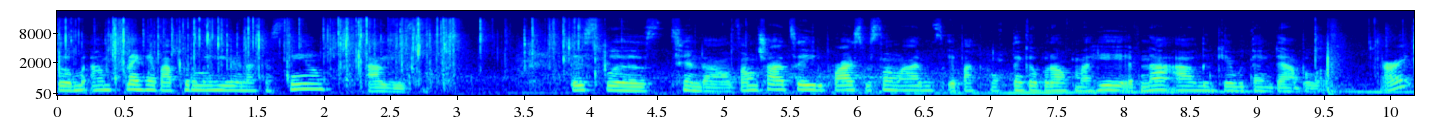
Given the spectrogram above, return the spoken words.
So I'm thinking if I put them in here and I can see them, I'll use them. This was $10. I'm gonna try to tell you the price for some items if I can think of it off my head. If not, I'll link everything down below. All right.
